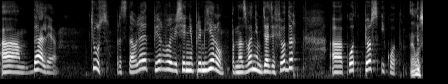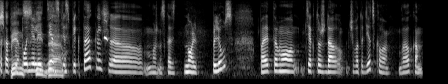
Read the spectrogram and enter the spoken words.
А, далее. ТЮЗ представляет первую весеннюю премьеру под названием «Дядя Федор. а, Кот, пес и кот». Это, как вы поняли, да. детский спектакль, э, можно сказать, ноль плюс. Поэтому те, кто ждал чего-то детского, welcome.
